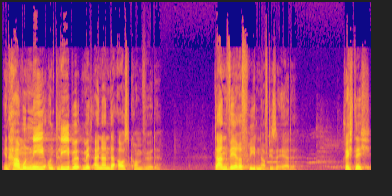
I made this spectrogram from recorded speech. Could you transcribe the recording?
in Harmonie und Liebe miteinander auskommen würde dann wäre Frieden auf dieser Erde. Richtig?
